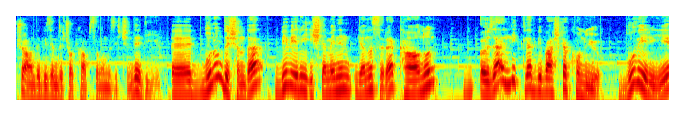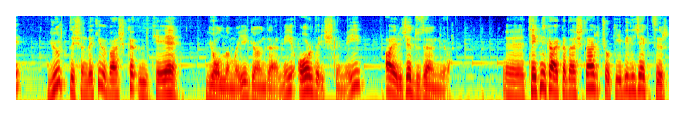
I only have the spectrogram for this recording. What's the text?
şu anda bizim de çok kapsamımız içinde değil. Ee, bunun dışında bir veriyi işlemenin yanı sıra kanun özellikle bir başka konuyu, bu veriyi yurt dışındaki bir başka ülkeye yollamayı, göndermeyi, orada işlemeyi ayrıca düzenliyor. E, teknik arkadaşlar çok iyi bilecektir.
